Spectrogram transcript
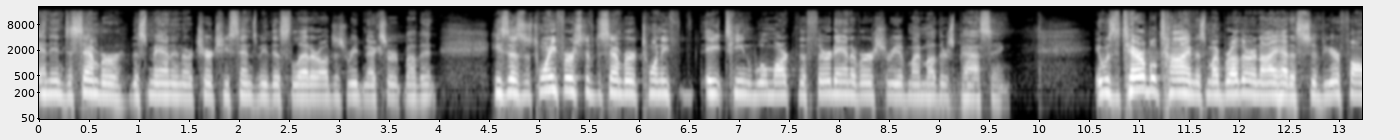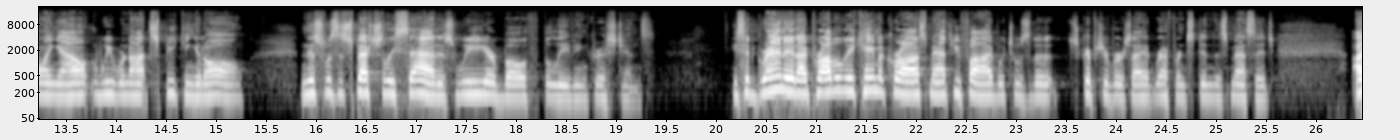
And in December, this man in our church, he sends me this letter. I'll just read an excerpt of it. He says, The 21st of December 2018 will mark the third anniversary of my mother's passing. It was a terrible time as my brother and I had a severe falling out. We were not speaking at all. And this was especially sad as we are both believing Christians. He said, Granted, I probably came across Matthew 5, which was the scripture verse I had referenced in this message. I,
